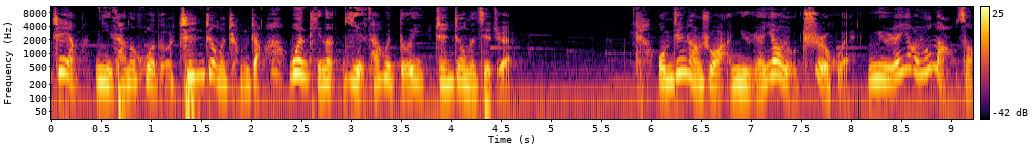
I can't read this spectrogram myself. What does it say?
这样你才能获得真正的成长，问题呢也才会得以真正的解决。我们经常说啊，女人要有智慧，女人要有脑子。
